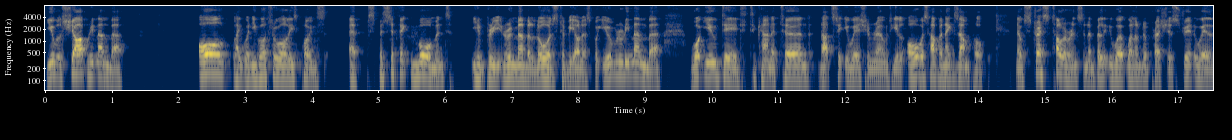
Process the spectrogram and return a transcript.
you will sharp remember all like when you go through all these points a specific moment. You remember loads to be honest, but you remember what you did to kind of turn that situation around. You'll always have an example. Now, stress tolerance and ability to work well under pressure, straight away,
